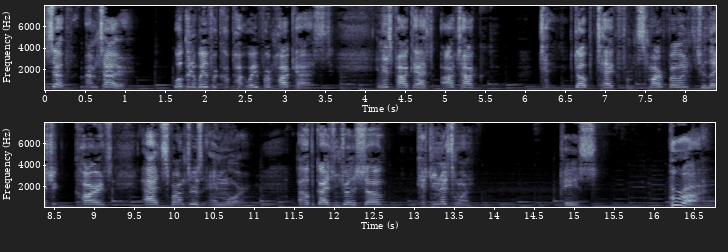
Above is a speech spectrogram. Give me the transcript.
Sup, I'm Tyler. Welcome to Wait for Waveform Podcast. In this podcast, I'll talk t- dope tech from smartphones to electric cars, ad sponsors, and more. I hope you guys enjoy the show. Catch you next one. Peace. Hoorah!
